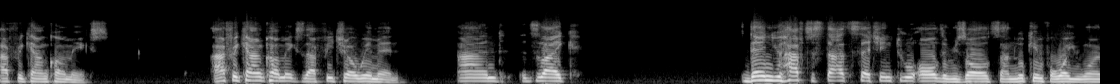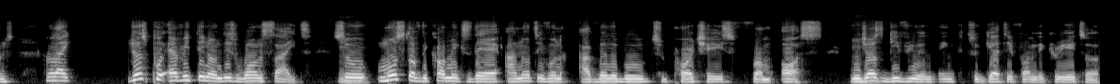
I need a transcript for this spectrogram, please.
African comics. African comics that feature women. And it's like, then you have to start searching through all the results and looking for what you want. I'm like, just put everything on this one site. So mm-hmm. most of the comics there are not even available to purchase from us. We mm-hmm. just give you a link to get it from the creator.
